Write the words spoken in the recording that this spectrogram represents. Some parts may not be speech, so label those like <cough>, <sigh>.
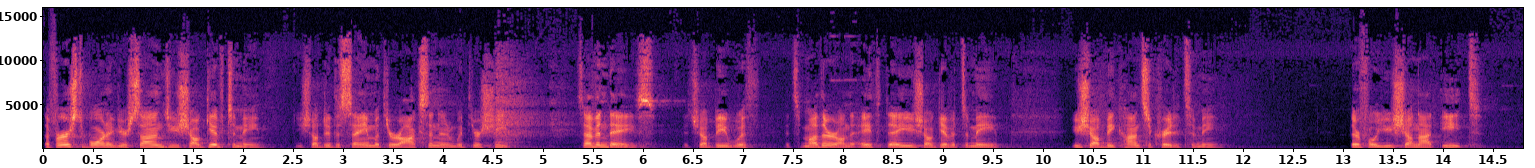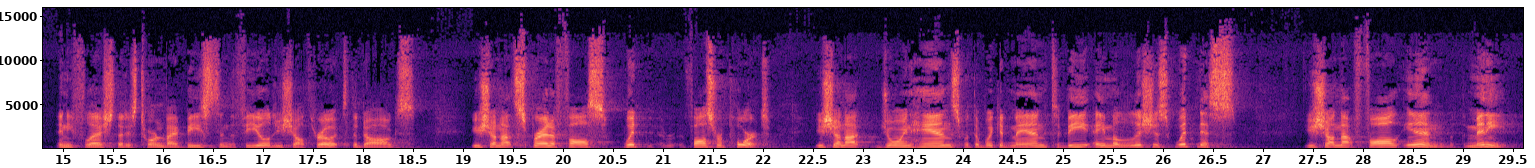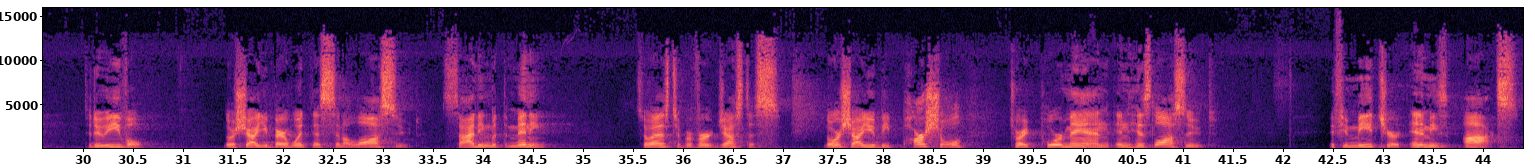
The firstborn of your sons you shall give to me. You shall do the same with your oxen and with your sheep. Seven days it shall be with its mother. On the eighth day you shall give it to me. You shall be consecrated to me. Therefore you shall not eat any flesh that is torn by beasts in the field. You shall throw it to the dogs. You shall not spread a false, wit- false report you shall not join hands with the wicked man to be a malicious witness. You shall not fall in with the many to do evil, nor shall you bear witness in a lawsuit, siding with the many, so as to pervert justice, nor shall you be partial to a poor man in his lawsuit. If you meet your enemy's ox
